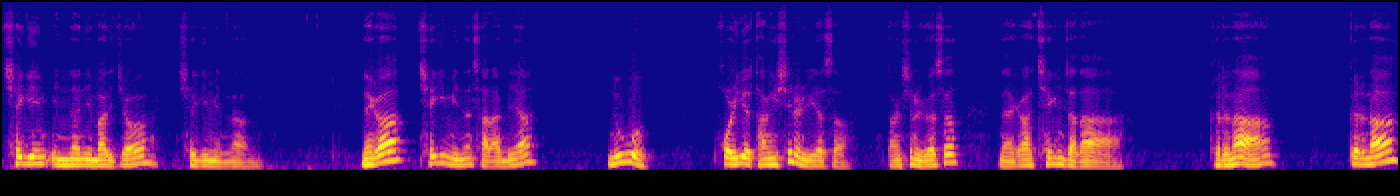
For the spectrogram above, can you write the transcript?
책임 있는 이 말이죠. 책임 있는. 내가 책임 있는 사람이야. 누구? for you 당신을 위해서. 당신을 위해서 내가 책임자다. 그러나 그러나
